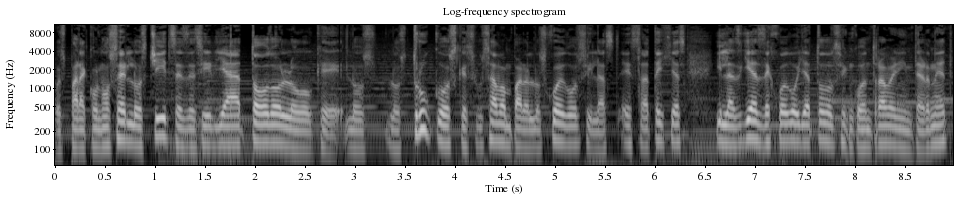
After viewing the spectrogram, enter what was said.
pues para conocer los cheats, es decir, ya todo lo que los, los trucos que se usaban para los juegos y las estrategias y las guías de juego ya todo se encontraba en internet,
